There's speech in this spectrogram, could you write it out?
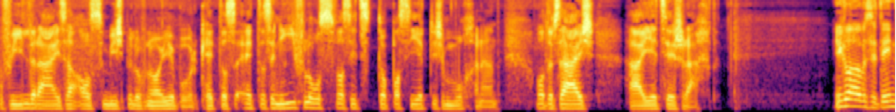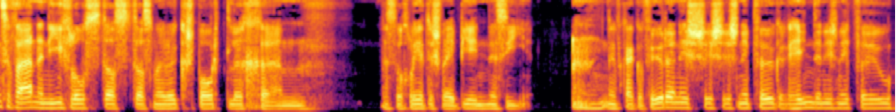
auf Wiel reisen, als zum Beispiel auf Neuenburg? Hat das, hat das einen Einfluss, was jetzt da passiert ist am Wochenende? Oder sagst du, hey, jetzt erst recht? Ich glaube, es hat insofern einen Einfluss, dass, dass wir wirklich sportlich ähm, so ein bisschen der Schwebe sind. gegen Führen ist, ist, ist nicht viel, gegen Hinten ist nicht viel.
